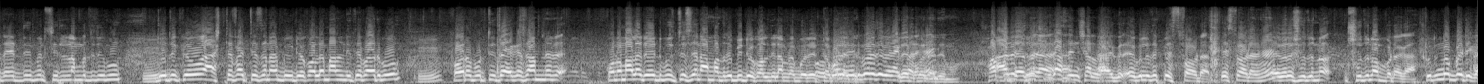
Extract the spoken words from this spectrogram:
রেট দিবেন সিরিয়াল নাম্বার দিয়ে দিব যদি কেউ আসতে পারতেছে না ভিডিও কলে মাল নিতে পারব। পরবর্তী দেখা গেছে আপনার কোনো মালের রেট বুঝতেছেন আমাদের ভিডিও কল দিলে আমরা রেটটা বলে দেবো হ্যাঁ? এগুলো- এগুলোতে পেস্ট পাউডার পেস্ট পাউডার হ্যাঁ? এগুলো শুধু শুধু নব্বই টাকা। শুধু নব্বই টাকা?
